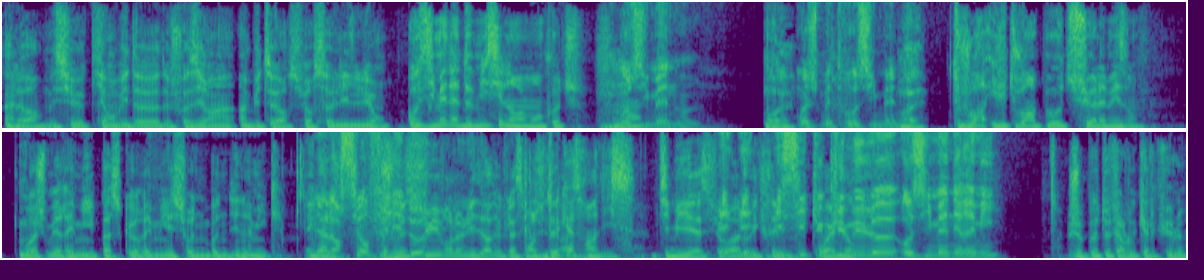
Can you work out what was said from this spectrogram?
Alors, messieurs, qui a envie de, de choisir un, un buteur sur ce Lille-Lyon? Osimhen à domicile, normalement, coach. Osimhen, ouais. Ouais. Moi, je mettrais Osimhen. Ouais. Toujours, il est toujours un peu au-dessus à la maison. Moi, je mets Rémi parce que Rémi est sur une bonne dynamique. Et alors, si on fait je les vais deux, suivre le leader du classement général. 2,90. Petit billet sur et, euh, et- Loïc et si tu Ouais, cumules euh, Osimhen et Rémi? Je peux te faire le calcul.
